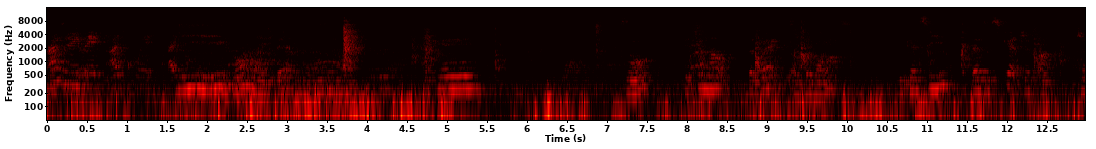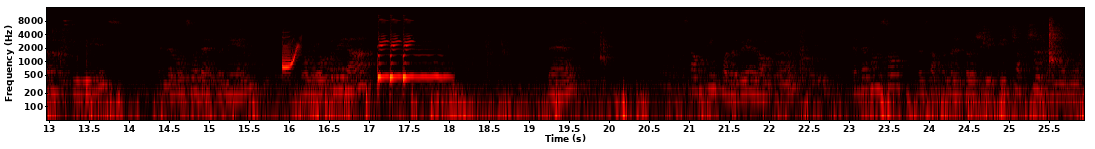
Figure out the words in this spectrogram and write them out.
I'm leaving. I quit. I Ee, don't like that lah. Okay. So, taking out the back of the box, you can see there's a sketch of Archer Hercules, and then also there's a name. When we open it up, there's something for the BeyLogger, and then also the supplemental sheet, instructions and whatever.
